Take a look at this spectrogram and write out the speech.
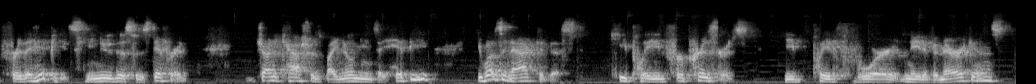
for the hippies. He knew this was different. Johnny Cash was by no means a hippie. He was an activist. He played for prisoners. He played for Native Americans.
